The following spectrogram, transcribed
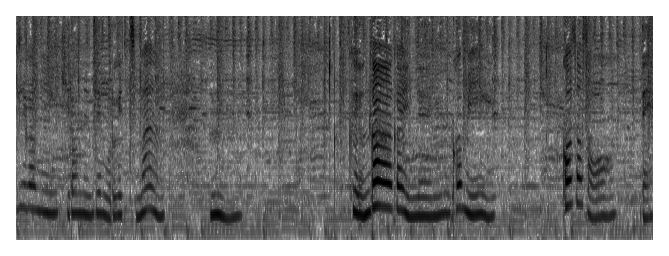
시간이 길었는지 모르겠지만, 음, 그 응가가 있는 컴이 꺼져서, 네.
